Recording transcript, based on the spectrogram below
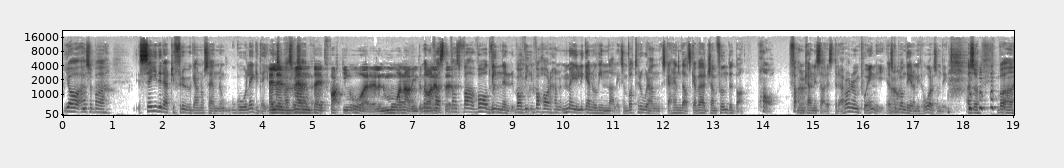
Ja, alltså bara... Säg det där till frugan och sen gå och lägg dig. liksom. Eller Alltså, så här- vänta ett fucking år eller en månad, inte Men dagen fast, efter. fast vad, vad vinner, vad, vad har han möjligen att vinna liksom? Vad tror han ska hända? Ska världssamfundet bara, ha, fan Carnizares, det där har du en poäng i. Jag ska Ja. blondera mitt hår som ditt. Alltså, vad,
